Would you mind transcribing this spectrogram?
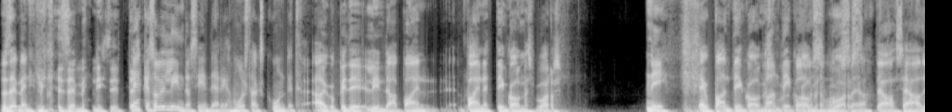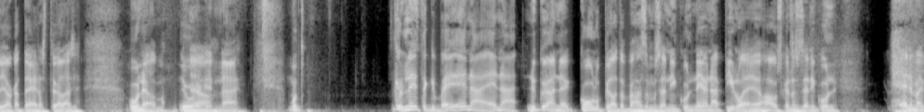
no se meni, miten se meni sitten. Ehkä se oli Linda Sinderiä, muistaaks kuntit? Ai kun piti Lindaa pain, painettiin kolmes vuorossa. Niin. Ei pantiin kolmes, Pantiin kolmessa vuorossa, joo. joo. sehän oli joka tehdastyöläisen unelma, juurikin Joo. näin. Mutta kyllä niistäkin ei enää, enää, nykyään ne koulupilat on vähän semmoisia niin kuin, ne ei ole enää piloja, ne on hauskoja, ne on se niin kuin, enemmän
